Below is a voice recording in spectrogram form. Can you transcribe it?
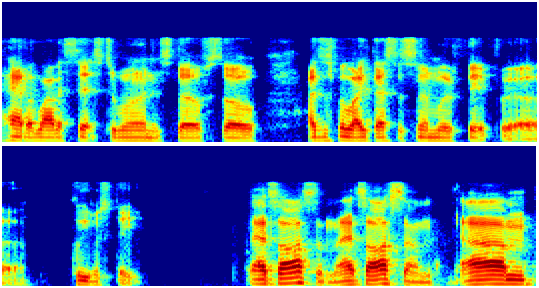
had a lot of sets to run and stuff. So I just feel like that's a similar fit for uh, Cleveland State. That's awesome. That's awesome. Um,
